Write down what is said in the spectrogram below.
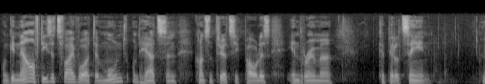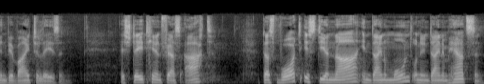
Und genau auf diese zwei Worte, Mund und Herzen, konzentriert sich Paulus in Römer Kapitel 10. Wenn wir weiterlesen. Es steht hier in Vers 8, das Wort ist dir nah in deinem Mund und in deinem Herzen.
